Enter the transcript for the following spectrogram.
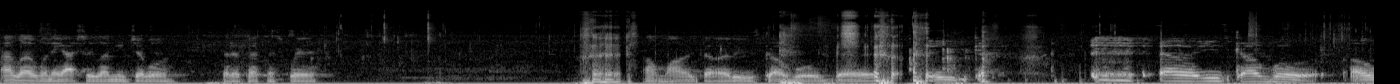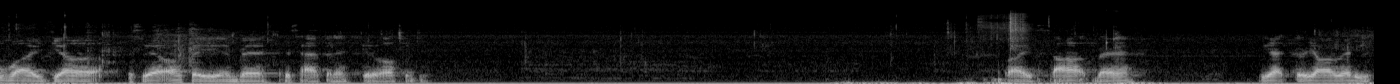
I love when they actually let me dribble instead of pressing square. Oh my god, he's couple, bruh. he's oh, he's couple. Oh my god. Yeah, I'll stay in, bruh. It's happening. Get it off of me. Like, stop, bruh. You got three already.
